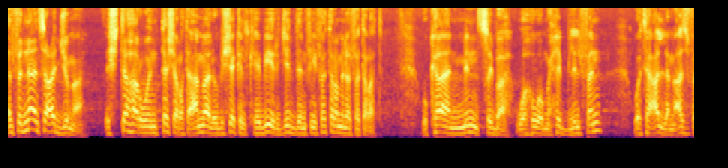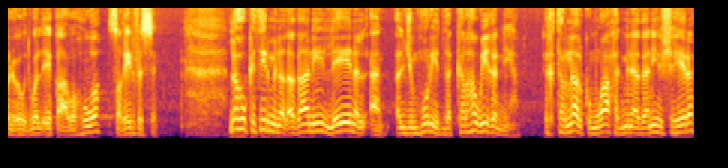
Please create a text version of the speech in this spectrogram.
الفنان سعد جمعة اشتهر وانتشرت أعماله بشكل كبير جدا في فترة من الفترات وكان من صباه وهو محب للفن وتعلم عزف العود والإيقاع وهو صغير في السن. له كثير من الأغاني لين الآن الجمهور يتذكرها ويغنيها. اخترنا لكم واحد من أغانيه الشهيرة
